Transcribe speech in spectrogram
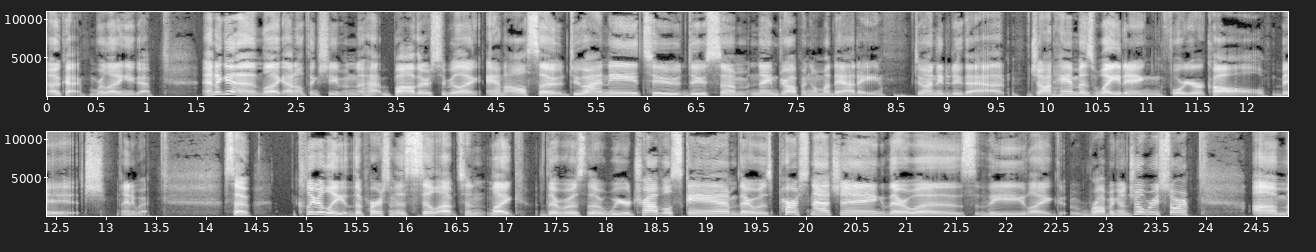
Okay, we're letting you go. And again, like, I don't think she even ha- bothers to be like, and also, do I need to do some name dropping on my daddy? Do I need to do that? Jon Hamm is waiting for your call, bitch. Anyway, so clearly the person is still up to like there was the weird travel scam there was purse snatching there was the like robbing a jewelry store um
